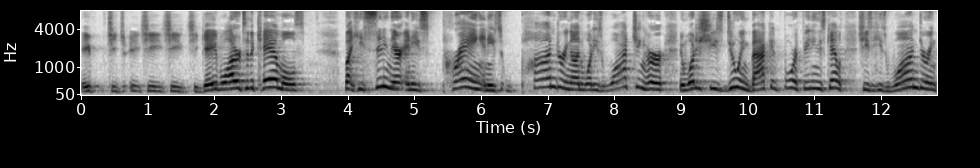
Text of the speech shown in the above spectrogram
He, she, she, she, she gave water to the camels, but he's sitting there and he's praying and he's pondering on what he's watching her and what is she's doing back and forth feeding these camels. She's, he's wandering,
